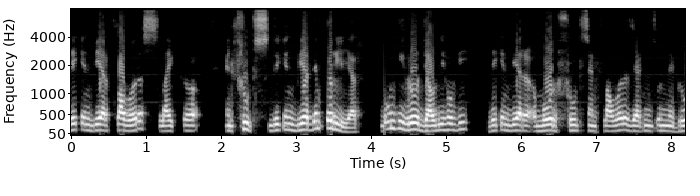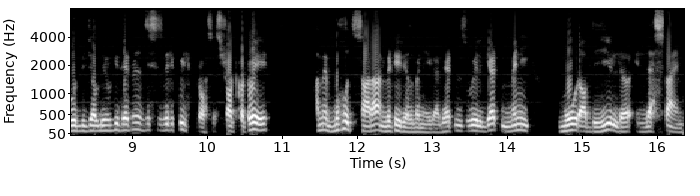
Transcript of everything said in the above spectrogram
they can bear flowers like uh, and fruits they can bear them earlier उनकी ग्रोथ जल्दी होगी लेकिन we are more fruits and flowers that means उनमें ग्रोथ भी जल्दी होगी. That means this is very quick process shortcut way हमें बहुत सारा मटेरियल बनेगा. That means we will get many more of the yield in less time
